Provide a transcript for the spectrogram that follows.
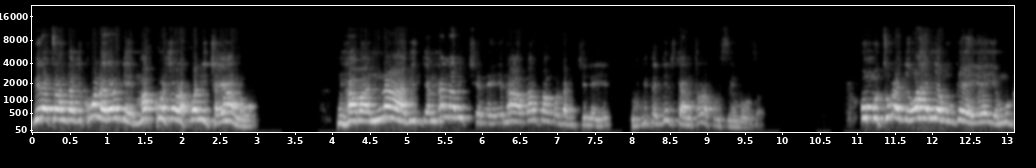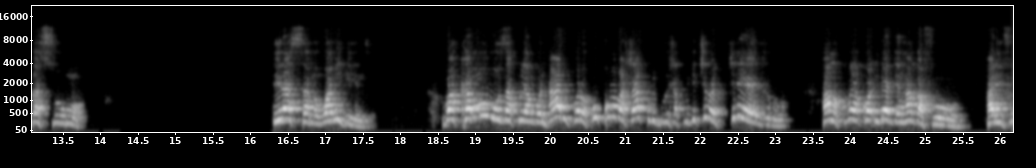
Biratangaje kubona rero mako nshobora kuba nicaye hano nkaba nabirya ntanabikeneye ntabwo ari ukuvuga ngo ndabikeneye. Bifite byinshi cyane nshobora kubisimbuza. Umuturage wa hariya mu bweyeye mu gasumo irasano wabihinze. Bakamubuza kugira ngo ntabikore kuko bo bashaka kubigurisha ku giciro kiri hejuru. Hano kubera ko ndebye nk'agafu hari ifu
